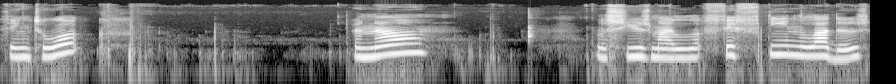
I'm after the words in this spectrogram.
thing to work. And now, let's use my 15 ladders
